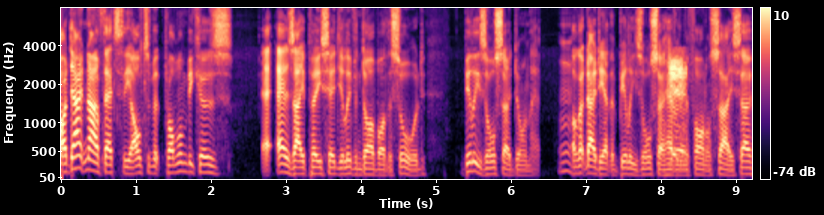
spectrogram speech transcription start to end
I don't know if that's the ultimate problem because, a- as AP said, you live and die by the sword. Billy's also doing that. Mm. I've got no doubt that Billy's also having Yeah. the final say. So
